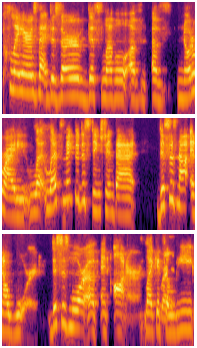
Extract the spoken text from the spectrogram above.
players that deserve this level of of notoriety, let let's make the distinction that this is not an award. This is more of an honor, like it's right. a league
